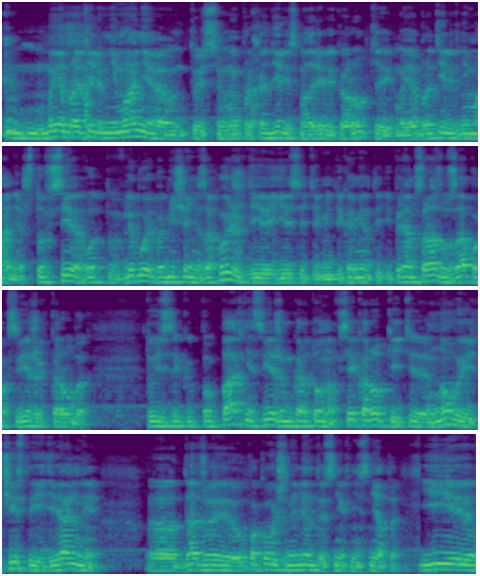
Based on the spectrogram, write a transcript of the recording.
Мы обратили внимание, то есть мы проходили, смотрели коробки, мы обратили внимание, что все, вот в любое помещение заходишь, где есть эти медикаменты, и прям сразу запах свежих коробок. То есть э, пахнет свежим картоном. Все коробки эти новые, чистые, идеальные. Э, Даже упаковочные ленты с них не сняты. И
